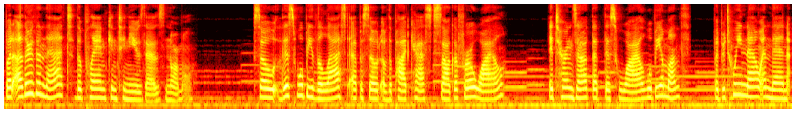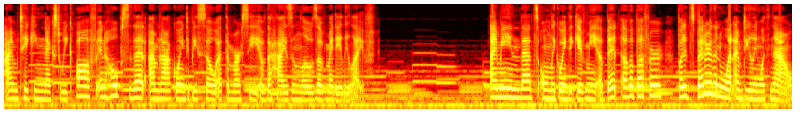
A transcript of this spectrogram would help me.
But other than that, the plan continues as normal. So, this will be the last episode of the podcast saga for a while. It turns out that this while will be a month, but between now and then, I'm taking next week off in hopes that I'm not going to be so at the mercy of the highs and lows of my daily life. I mean, that's only going to give me a bit of a buffer, but it's better than what I'm dealing with now,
